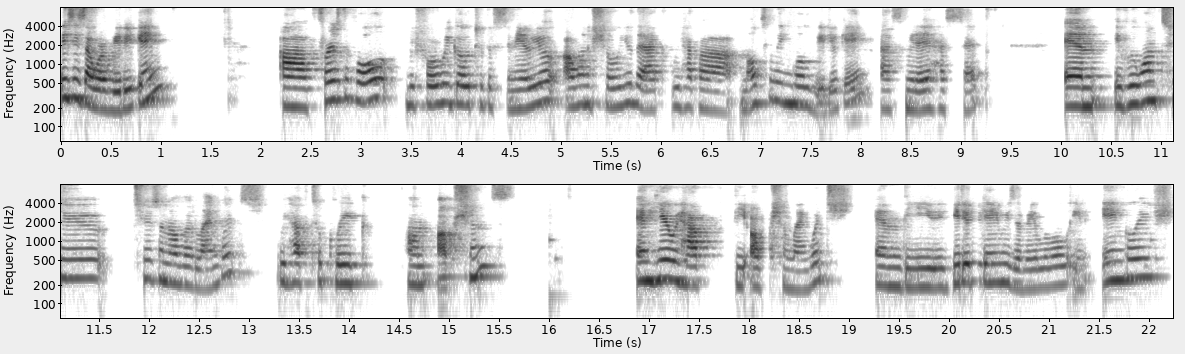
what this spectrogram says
This is our video game. Uh, first of all, before we go to the scenario, I want to show you that we have a multilingual video game, as Mireia has said. And if we want to choose another language, we have to click on options. And here we have the option language. And the video game is available in English,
